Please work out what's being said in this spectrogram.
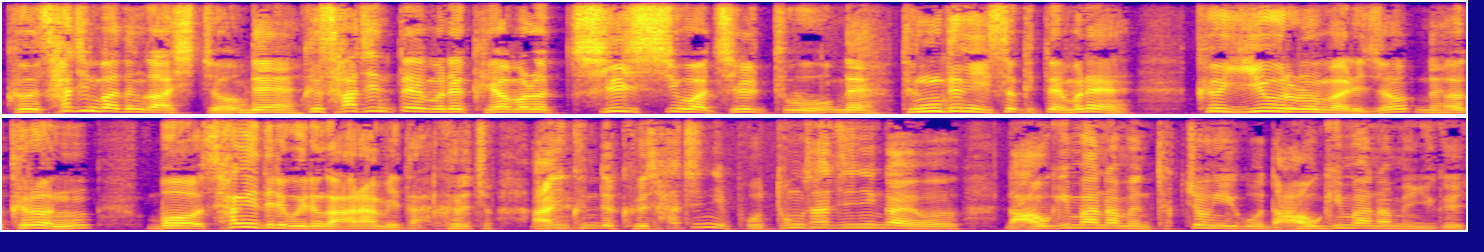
그 사진 받은 거 아시죠? 네. 그 사진 때문에 그야말로 질시와 질투 네. 등등이 있었기 때문에 그 이후로는 말이죠. 네. 어, 그런 뭐 상의 드리고 이런 거 안 합니다. 그렇죠. 아니 근데 그 사진이 보통 사진인가요? 나오기만 하면 특정이고 나오기만 하면 이게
